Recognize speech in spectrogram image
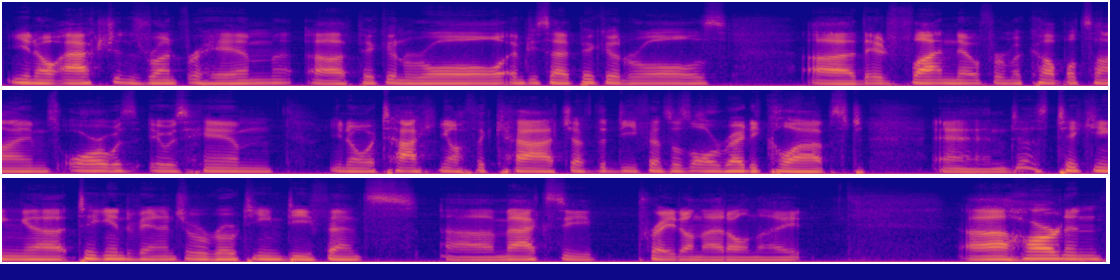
you know actions run for him, uh, pick and roll, empty side pick and rolls. Uh, they'd flatten out for him a couple times, or it was it was him, you know, attacking off the catch after the defense was already collapsed and just taking uh, taking advantage of a routine defense. Uh, Maxey preyed on that all night. Uh, Harden,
